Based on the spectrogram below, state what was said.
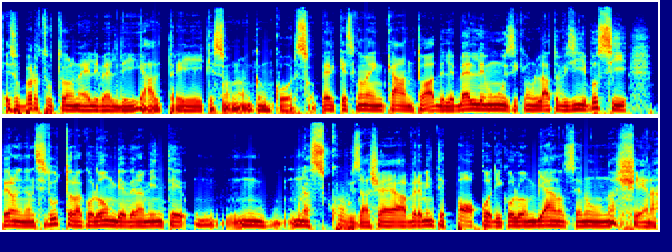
e soprattutto non è ai livelli degli altri che sono in concorso, perché secondo me Incanto ha delle belle musiche, un lato visivo sì, però innanzitutto la Colombia è veramente un, una scusa, cioè ha veramente poco di colombiano se non una scena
